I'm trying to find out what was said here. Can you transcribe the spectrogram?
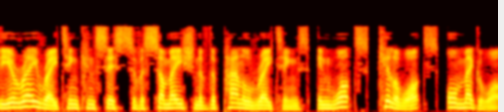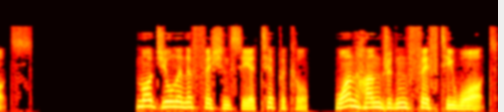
The array rating consists of a summation of the panel ratings, in watts, kilowatts, or megawatts. Module and efficiency are typical 150 watt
